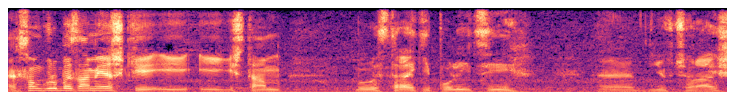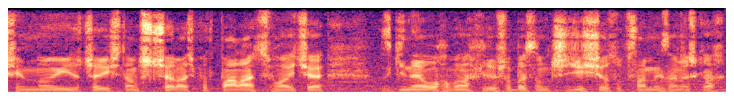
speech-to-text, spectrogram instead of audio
jak są grube zamieszki i, i gdzieś tam były strajki policji e, w dniu wczorajszym, no i zaczęli się tam strzelać, podpalać, słuchajcie, zginęło chyba na chwilę już obecną 30 osób w samych zamieszkach.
